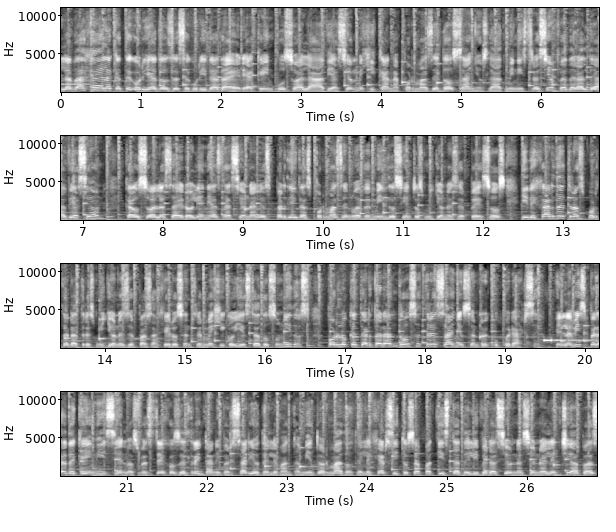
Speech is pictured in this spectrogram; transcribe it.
La baja a la categoría 2 de seguridad aérea que impuso a la aviación mexicana por más de dos años la Administración Federal de Aviación causó a las aerolíneas nacionales pérdidas por más de 9.200 millones de pesos y dejar de transportar a 3 millones de pasajeros entre México y Estados Unidos, por lo que tardarán dos a tres años en recuperarse. En la víspera de que inicien los festejos del 30 aniversario del levantamiento armado del Ejército Zapatista de Liberación Nacional en Chiapas,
